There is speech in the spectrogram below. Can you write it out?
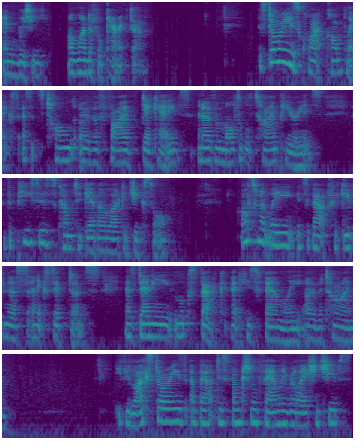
and witty, a wonderful character. The story is quite complex as it's told over five decades and over multiple time periods, but the pieces come together like a jigsaw. Ultimately, it's about forgiveness and acceptance as Danny looks back at his family over time. If you like stories about dysfunctional family relationships,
